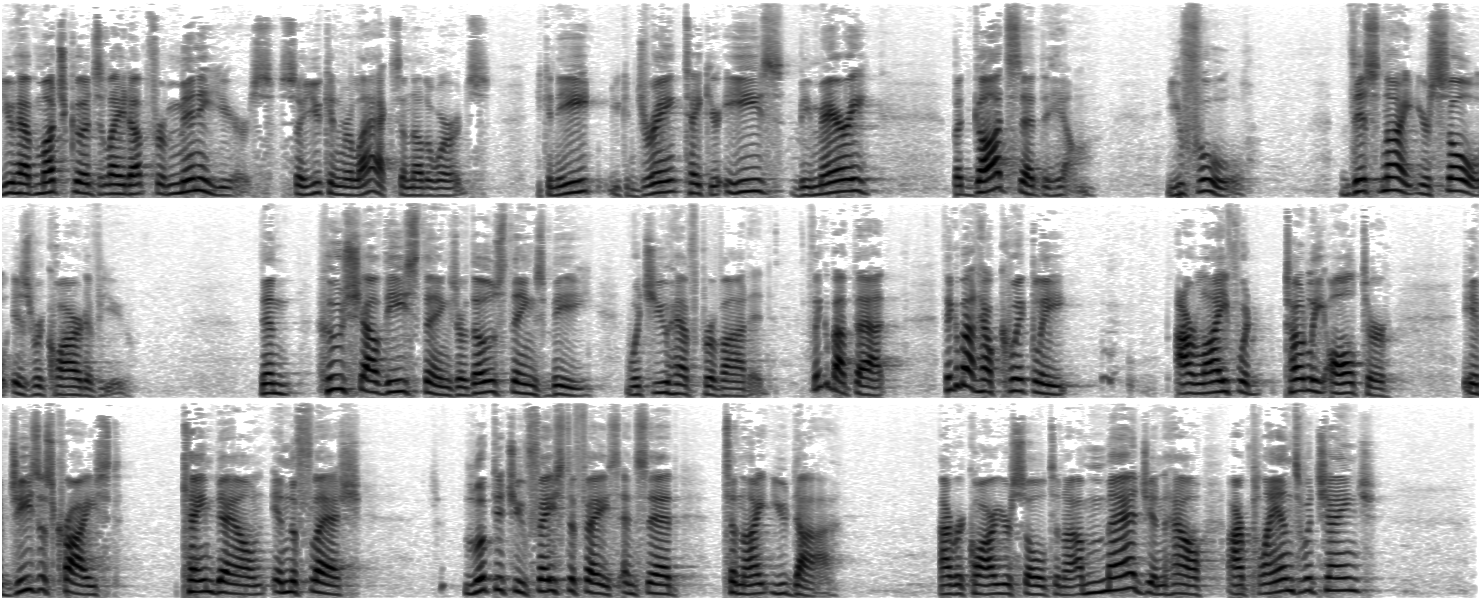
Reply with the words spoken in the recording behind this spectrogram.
you have much goods laid up for many years, so you can relax, in other words. You can eat, you can drink, take your ease, be merry. But God said to him, You fool. This night your soul is required of you. Then who shall these things or those things be which you have provided? Think about that. Think about how quickly our life would totally alter if Jesus Christ came down in the flesh, looked at you face to face, and said, Tonight you die. I require your soul tonight. Imagine how our plans would change.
